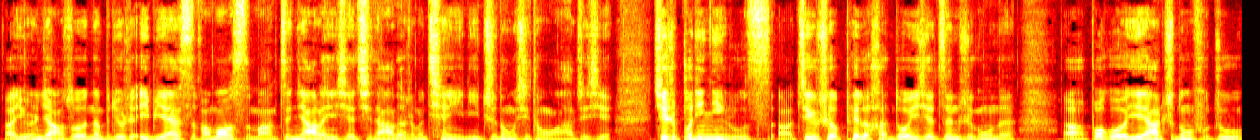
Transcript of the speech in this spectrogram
啊，有人讲说那不就是 ABS 防抱死嘛，增加了一些其他的什么牵引力制动系统啊这些，其实不仅仅如此啊，这个车配了很多一些增值功能啊，包括液压制动辅助。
